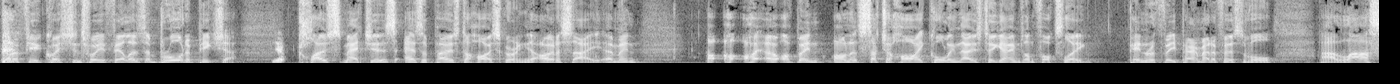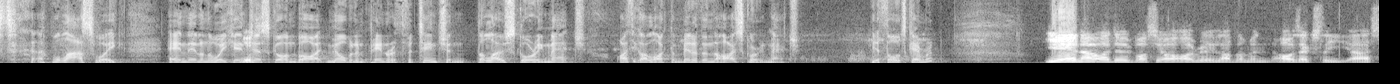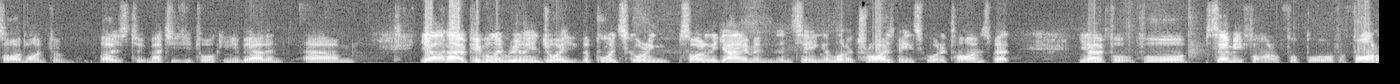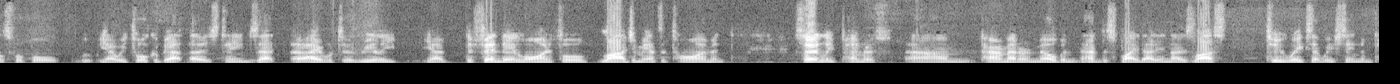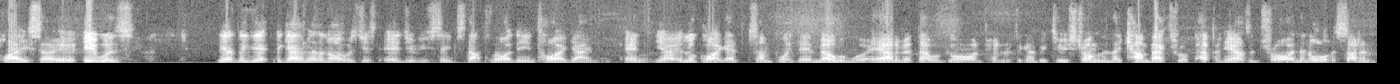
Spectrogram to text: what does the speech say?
Got a few questions for you, fellas. A broader picture. Yep. Close matches as opposed to high scoring. I got to say, I mean, I, I, I've been on at such a high calling those two games on Fox League. Penrith v Parramatta, first of all, uh, last well, last week, and then on the weekend Yes. just gone by, Melbourne and Penrith for tension. The low scoring match. I think I like them better than the high scoring match. Your thoughts, Cameron? Yeah, no, I do, Vossi. I, I really love them, and I was actually uh, sidelined for those two matches you're talking about, and um, yeah, I know people really enjoy the point scoring side of the game and, and seeing a lot of tries being scored at times, but you know, for for semi final football or for finals football, you know, we talk about those teams that are able to really you know defend their line for large amounts of time. And certainly Penrith, um, Parramatta, and Melbourne have displayed that in those last two weeks that we've seen them play. So it, it was, yeah, the, the game the other night was just edge of your seat stuff, like the entire game. And you know, it looked like at some point there, Melbourne were out of it; they were gone. Penrith are going to be too strong. Then they come back through a Papenhuyzen try, and then all of a sudden,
